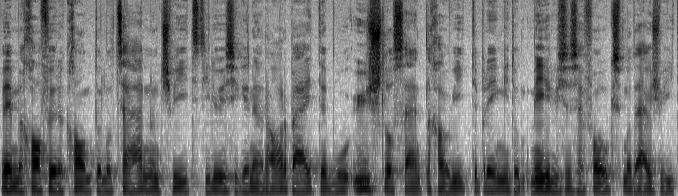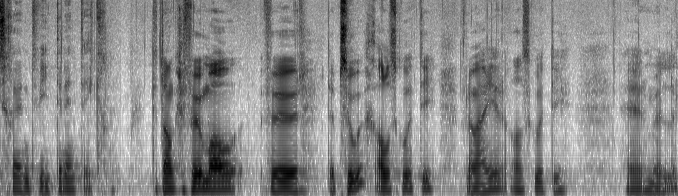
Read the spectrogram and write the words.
wenn man für den Kanton Luzern und die Schweiz die Lösungen erarbeiten kann, die uns schlussendlich auch weiterbringen und wir unser Erfolgsmodell Schweiz können weiterentwickeln können. Danke vielmals für den Besuch. Alles Gute, Frau Meier, alles Gute, Herr Müller.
